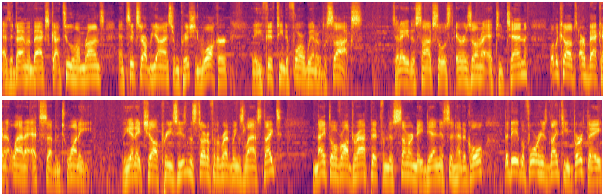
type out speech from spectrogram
as the Diamondbacks got two home runs and six RBIs from Christian Walker in a 15 4 win over the Sox. Today, the Sox host Arizona at 2:10, while the Cubs are back in Atlanta at 7:20. The NHL preseason started for the Red Wings last night. Ninth overall draft pick from this summer, Nate Danielson had a goal the day before his 19th birthday,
